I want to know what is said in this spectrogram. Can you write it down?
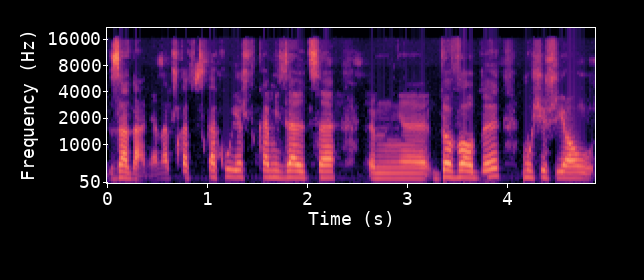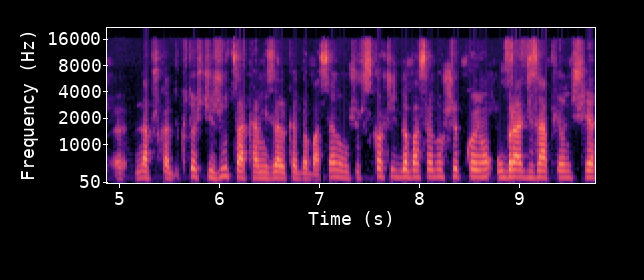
zadania. Na przykład wskakujesz w kamizelce mm, e, do wody, musisz ją, na przykład ktoś ci rzuca kamizelkę do basenu, musisz skoczyć do basenu, szybko ją ubrać, zapiąć się,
